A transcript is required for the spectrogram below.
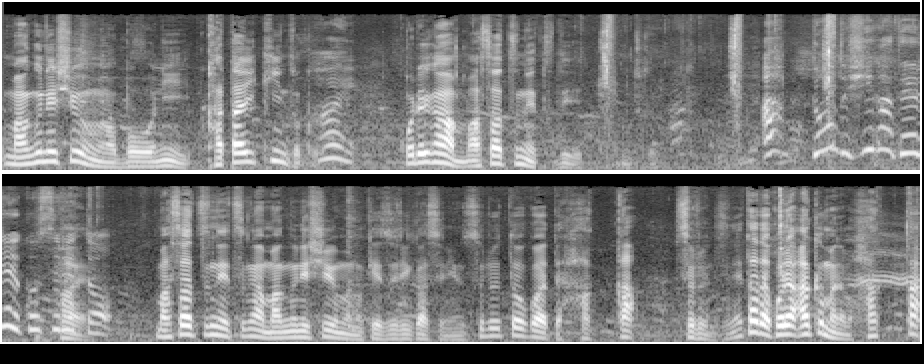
マグネシウムの棒に硬い金属、はいこれが摩擦熱であどんどん火が出るこすると、摩擦熱がマグネシウムの削りガスにするとこうやって発火するんですね。ただこれはあくまでも発火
